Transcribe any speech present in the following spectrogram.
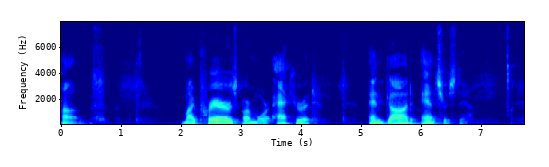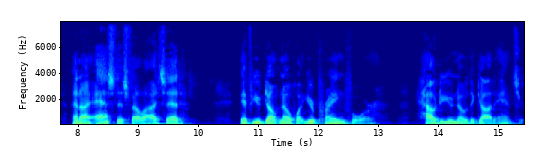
tongues, my prayers are more accurate and God answers them. And I asked this fella, I said, if you don't know what you're praying for, how do you know that God answers?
